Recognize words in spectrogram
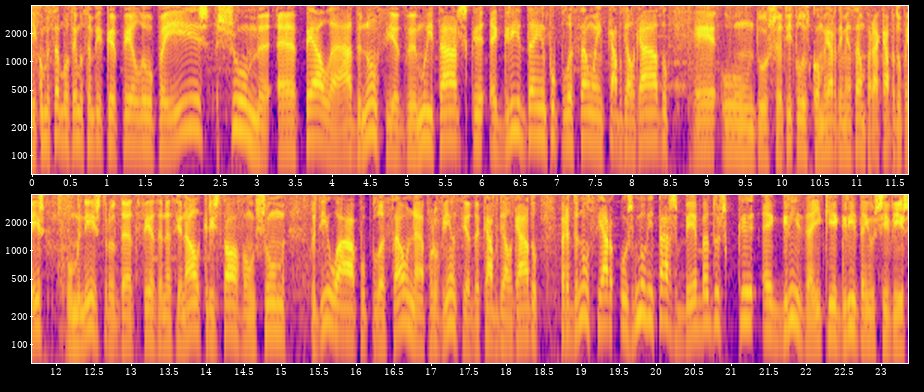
E começamos em Moçambique pelo país. Chume apela à denúncia de militares que agridem população em Cabo Delgado. É um dos títulos com maior dimensão para a capa do país. O ministro da Defesa Nacional, Cristóvão Chume, pediu à população na província de Cabo Delgado para denunciar os militares bêbados que agridem e que agridem os civis.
